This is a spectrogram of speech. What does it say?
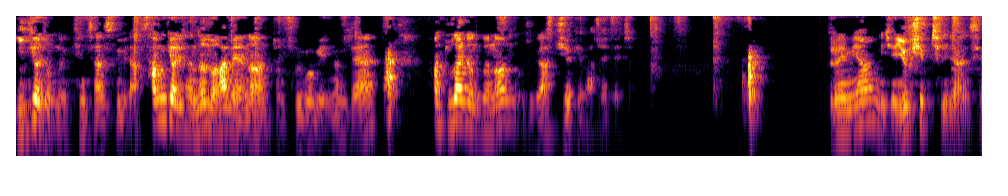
2개월 정도는 괜찮습니다. 3개월 이상 넘어가면은 좀 굴곡이 있는데, 한 두 달 정도는 우리가 기억해 봐줘야 되죠. 그러면 이제 67년생.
